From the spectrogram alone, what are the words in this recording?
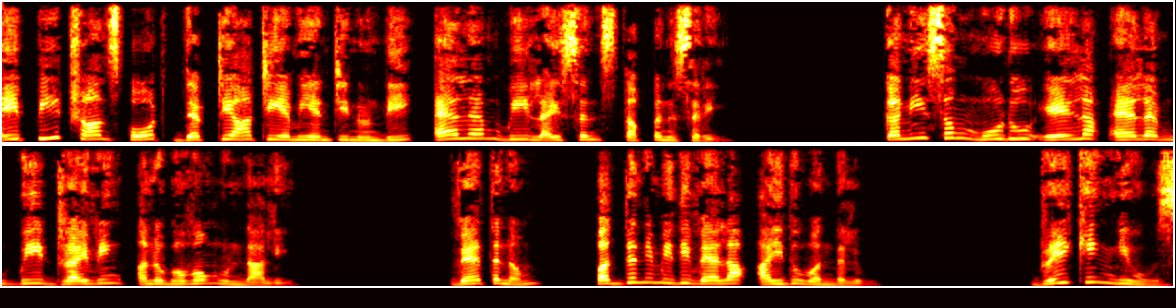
ఏపీ ట్రాన్స్పోర్ట్ డెప్టిఆర్టీఎంఎన్టీ నుండి ఎల్ఎంబి లైసెన్స్ తప్పనిసరి. కనీసం మూడు ఏళ్ళ ఎల్ఎంబి డ్రైవింగ్ అనుభవం ఉండాలి. వేతనం పద్దెనిమిది వేల ఐదు వందలు. బ్రేకింగ్ న్యూస్.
